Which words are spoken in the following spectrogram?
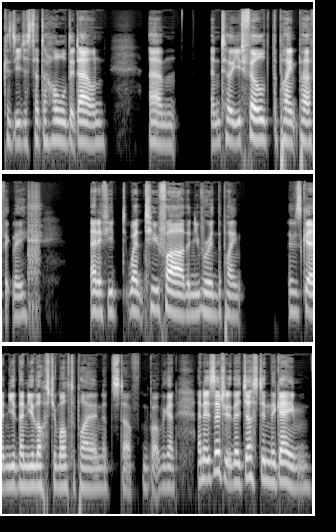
because you just had to hold it down um, until you'd filled the pint perfectly. And if you went too far, then you ruined the pint. It was good. And you, then you lost your multiplier and that stuff in the bottom again. And it's literally, they're just in the game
